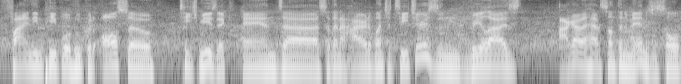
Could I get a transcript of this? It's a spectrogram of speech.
finding people who could also teach music. And uh, so then I hired a bunch of teachers and realized I got to have something to manage this whole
